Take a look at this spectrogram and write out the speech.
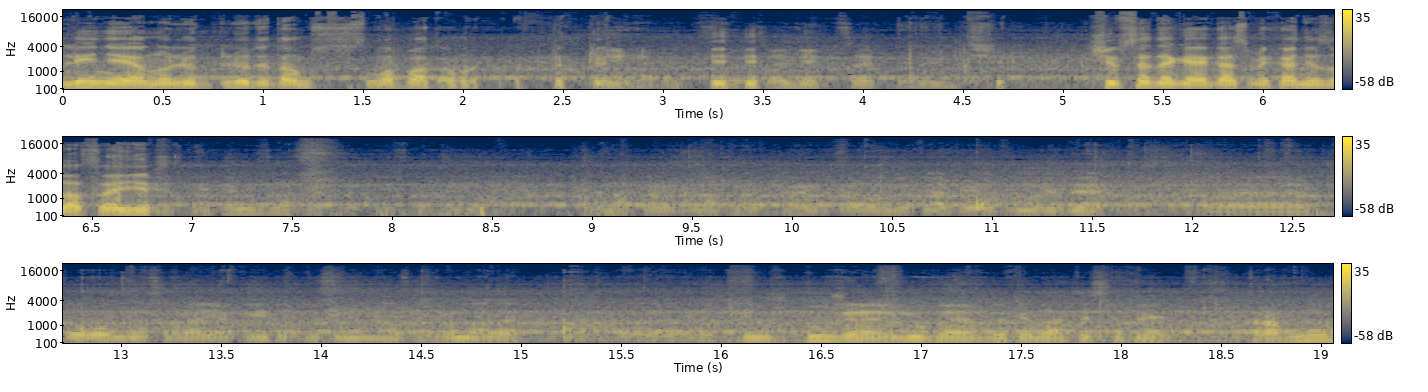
лінія, ну люд- люди там з лопатами. Ні, це- Зайдіть в цех, подивіться. Чи все-таки якась механізація є? Механізація практично. Це на, пер- на пер- пер- першому етапі отбор іде е, того мусора, який, допустимо, у нас громада е, дуже, дуже любить викидати сюди траву,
